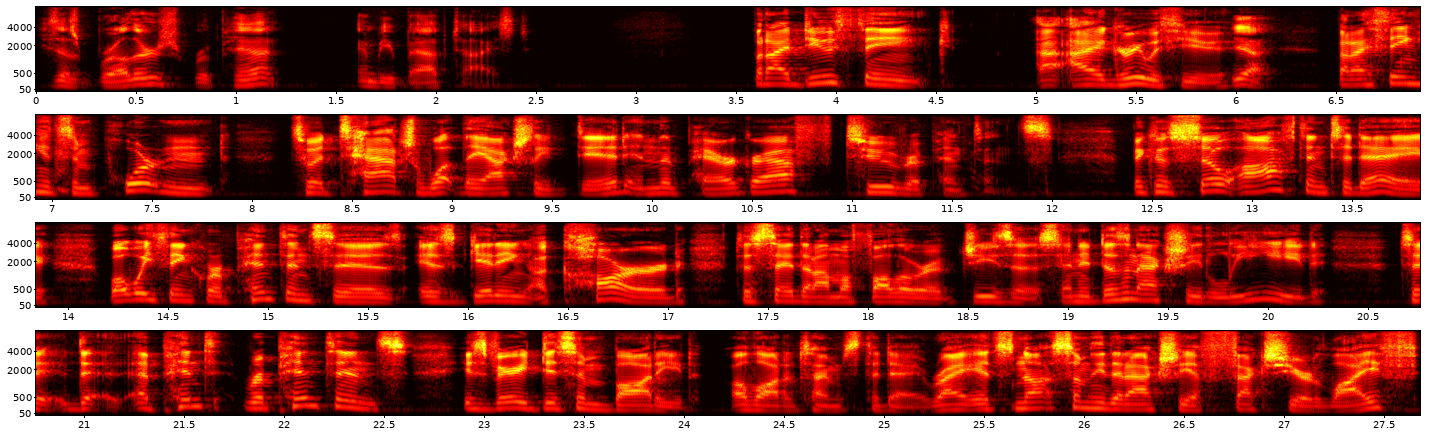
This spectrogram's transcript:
He says, Brothers, repent and be baptized. But I do think I, I agree with you. Yeah. But I think it's important to attach what they actually did in the paragraph to repentance. Because so often today, what we think repentance is, is getting a card to say that I'm a follower of Jesus. And it doesn't actually lead to the, repentance is very disembodied a lot of times today, right? It's not something that actually affects your life,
